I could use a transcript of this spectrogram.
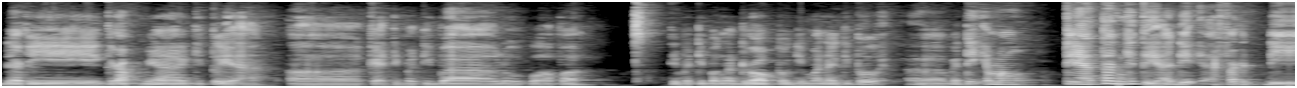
dari grabnya gitu ya, uh, kayak tiba-tiba lu kok apa, tiba-tiba ngedrop atau gimana gitu, uh, berarti emang kelihatan gitu ya di efek di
